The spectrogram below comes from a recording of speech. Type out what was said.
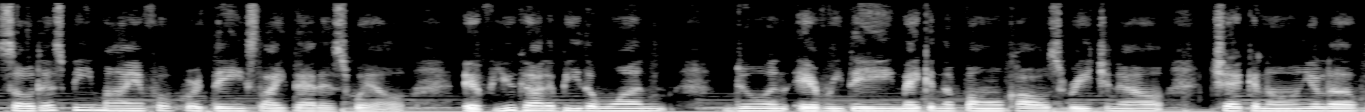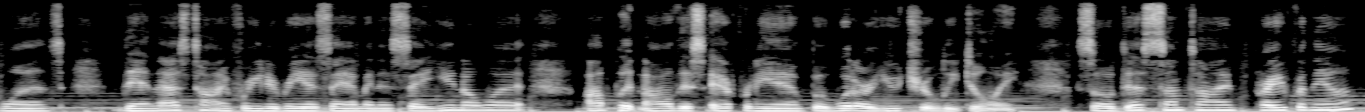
So just be mindful for things like that as well. If you got to be the one doing everything, making the phone calls, reaching out, checking on your loved ones, then that's time for you to re examine and say, you know what? I'm putting all this effort in, but what are you truly doing? So just sometimes pray for them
